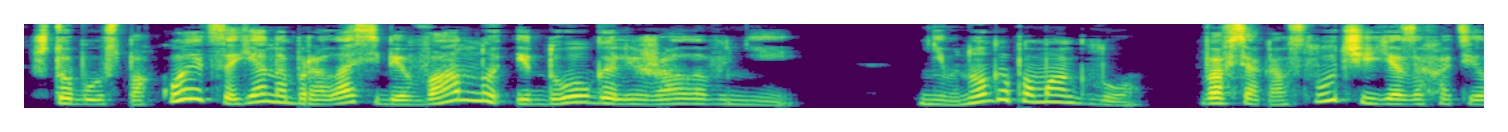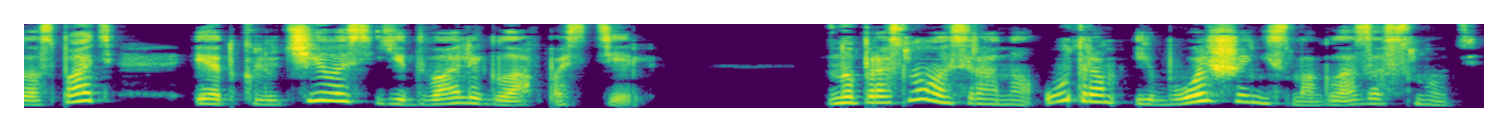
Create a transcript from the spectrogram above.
Чтобы успокоиться, я набрала себе ванну и долго лежала в ней. Немного помогло. Во всяком случае, я захотела спать и отключилась, едва легла в постель. Но проснулась рано утром и больше не смогла заснуть.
